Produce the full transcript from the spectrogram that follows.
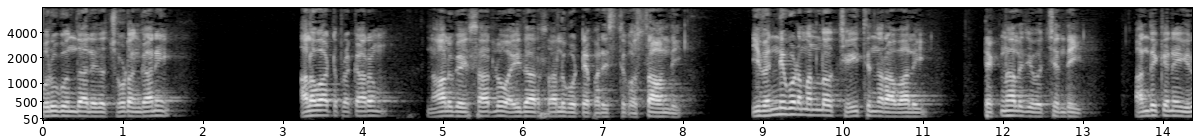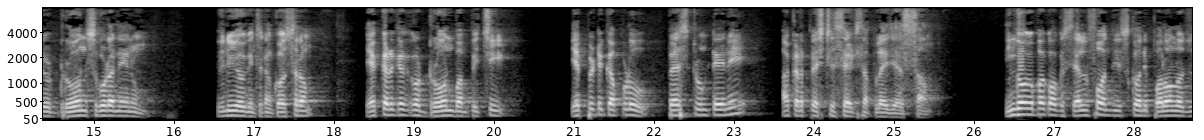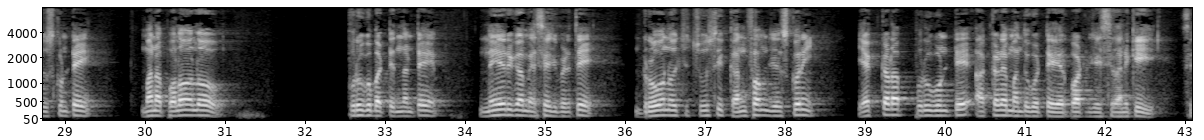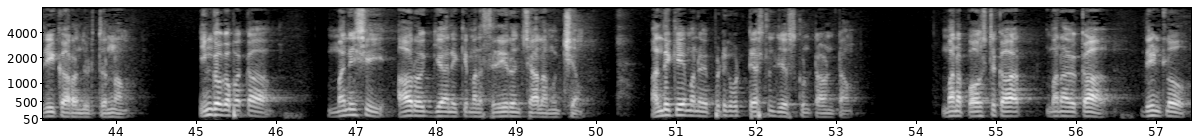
పురుగు ఉందా లేదా చూడంగానే అలవాటు ప్రకారం నాలుగైదు సార్లు ఐదారు సార్లు కొట్టే పరిస్థితికి వస్తూ ఉంది. ఇవన్నీ కూడా మనలో చైతన్యం రావాలి. టెక్నాలజీ వచ్చింది. అందుకనే ఇరు డ్రోన్స్ కూడా నేను వినియోగించడం కోసరం. ఎక్కడికక్కడ డ్రోన్ పంపించి ఎప్పటికప్పుడు పెస్ట్ ఉంటేనే అక్కడ పెస్టిసైడ్ సప్లై చేస్తాం. ఇంకొక పక్క ఒక సెల్ ఫోన్ తీసుకొని పొలంలో చూసుకుంటే మన పొలంలో పురుగు పట్టిందంటే నేరుగా మెసేజ్ పెడితే డ్రోన్ వచ్చి చూసి కన్ఫర్మ్ చేసుకొని ఎక్కడ పురుగు ఉంటే అక్కడే మందు కొట్టే ఏర్పాట్లు చేసేదానికి శ్రీకారం చుడుతున్నాం. ఇంకొక పక్క మనిషి ఆరోగ్యానికి మన శరీరం చాలా ముఖ్యం. అందుకే మనం ఎప్పటికప్పుడు టెస్టులు చేసుకుంటా ఉంటాం. మన పౌష్టిక మన యొక్క దీంట్లో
